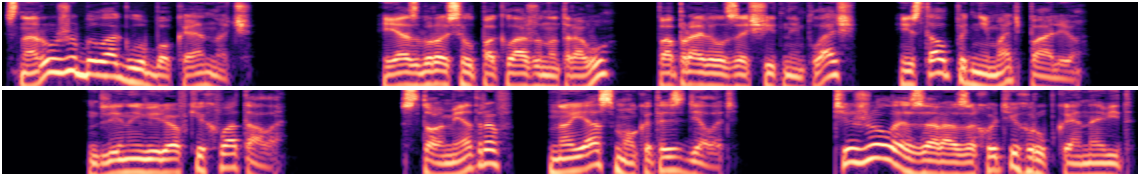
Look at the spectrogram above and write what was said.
Снаружи была глубокая ночь. Я сбросил поклажу на траву, поправил защитный плащ и стал поднимать палью. Длины веревки хватало. Сто метров, но я смог это сделать. Тяжелая зараза, хоть и хрупкая на вид.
